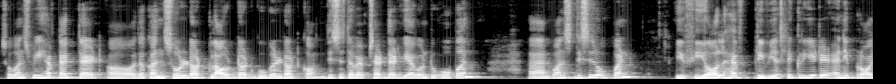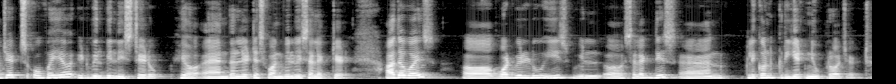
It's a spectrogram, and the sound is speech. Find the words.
So once we have typed that uh, the console.cloud.google.com this is the website that we are going to open. And once this is opened if you all have previously created any projects over here it will be listed here and the latest one will be selected. Otherwise uh, what we'll do is we'll uh, select this and click on create new project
